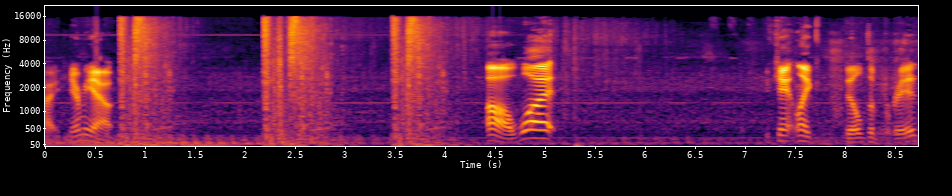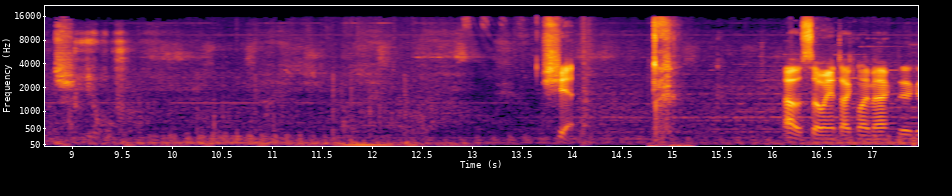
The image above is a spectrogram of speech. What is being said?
Alright, hear me out. Oh, what? You can't, like, build a bridge? Shit. that was so anticlimactic.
